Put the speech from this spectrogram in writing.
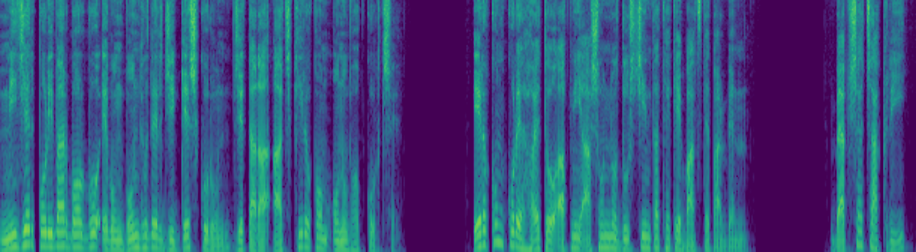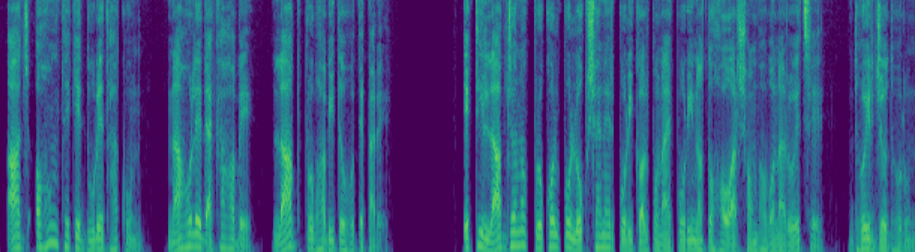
নিজের পরিবারবর্গ এবং বন্ধুদের জিজ্ঞেস করুন যে তারা আজ কীরকম অনুভব করছে। এরকম করে হয়তো আপনি আসন্ন দুশ্চিন্তা থেকে বাঁচতে পারবেন। ব্যবসা চাকরি, আজ অহং থেকে দূরে থাকুন, না হলে দেখা হবে লাভ প্রভাবিত হতে পারে। একটি লাভজনক প্রকল্প লোকসানের পরিকল্পনায় পরিণত হওয়ার সম্ভাবনা রয়েছে, ধৈর্য ধরুন।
